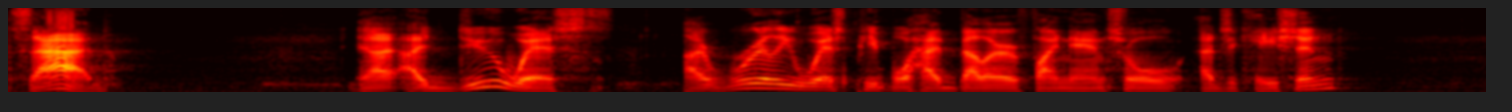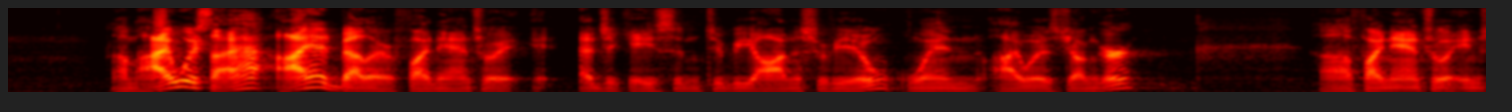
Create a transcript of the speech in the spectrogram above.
sad. I, I do wish, I really wish people had better financial education. Um, I wish I, ha- I had better financial education, to be honest with you, when I was younger. Uh, financial in-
